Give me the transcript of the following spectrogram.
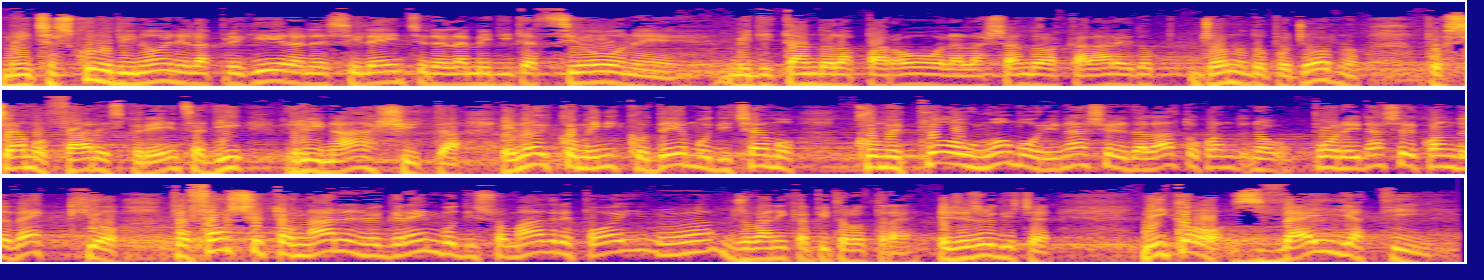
Ma in ciascuno di noi nella preghiera, nel silenzio, nella meditazione, meditando la parola, lasciandola calare dopo, giorno dopo giorno, possiamo fare esperienza di rinascita. E noi come Nicodemo diciamo come può un uomo rinascere dall'alto quando, no, può rinascere quando è vecchio, può forse tornare nel grembo di sua madre poi? Giovanni capitolo 3. E Gesù dice, Nico, svegliati,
